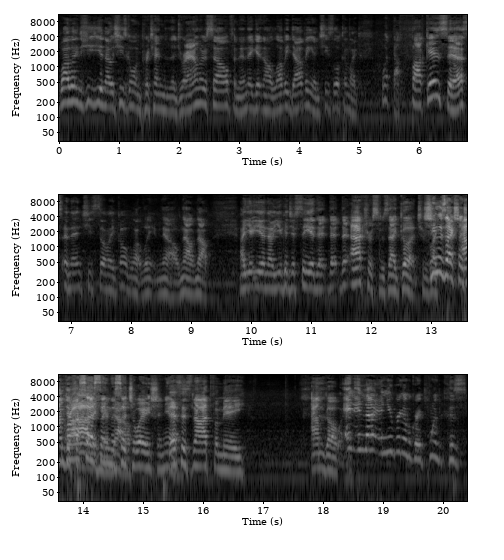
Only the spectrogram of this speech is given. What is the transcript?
Well, then she, you know, she's going pretending to drown herself, and then they're getting all lovey-dovey, and she's looking like, "What the fuck is this?" And then she's still like, "Oh well, wait, no, no, no." Uh, you, you know, you could just see that, that the actress was that good. She was, She like, was actually "I'm processing the No, situation. Yeah. This is not for me. I'm going. And, and that and you bring up a great point because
